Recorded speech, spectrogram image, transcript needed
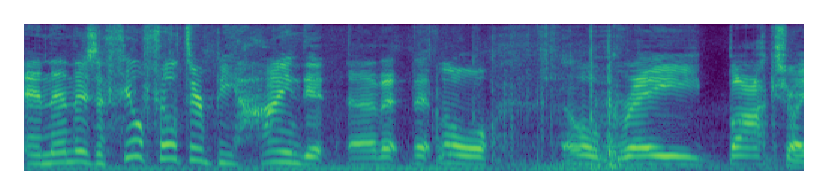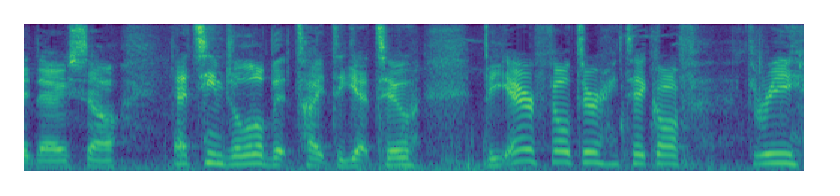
and then there's a fuel filter behind it, uh, that, that little little gray box right there. So that seems a little bit tight to get to. The air filter, you take off three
